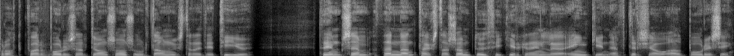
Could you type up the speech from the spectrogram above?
brott hvar Borisar Johnsons úr dáningstræti 10. Þeim sem þennan taksta sömdu þykir greinlega engin eftir sjá að Borisi.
